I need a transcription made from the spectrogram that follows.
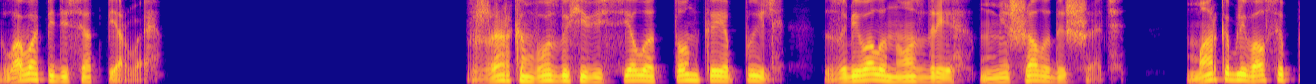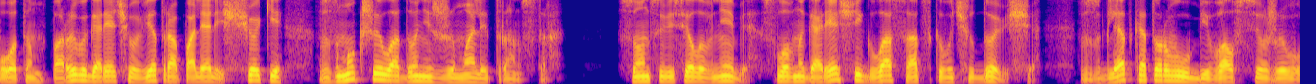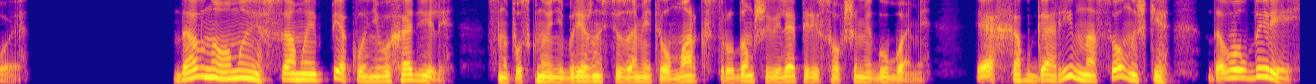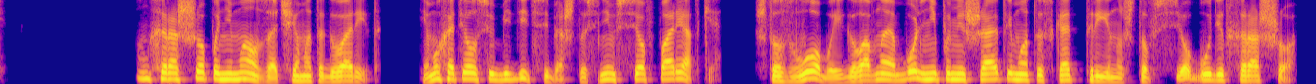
Глава 51. В жарком воздухе висела тонкая пыль, забивала ноздри, мешала дышать. Марк обливался потом, порывы горячего ветра опаляли щеки, взмокшие ладони сжимали транстер. Солнце висело в небе, словно горящий глаз адского чудовища, взгляд которого убивал все живое. «Давно мы в самое пекло не выходили», — с напускной небрежностью заметил Марк, с трудом шевеля пересохшими губами. «Эх, обгорим на солнышке, да волдырей». Он хорошо понимал, зачем это говорит. Ему хотелось убедить себя, что с ним все в порядке, что злоба и головная боль не помешают ему отыскать Трину, что все будет хорошо.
